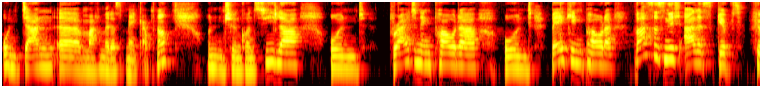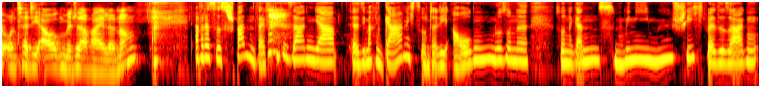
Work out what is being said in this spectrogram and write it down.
und dann äh, machen wir das Make-up, ne? Und einen schönen Concealer und Brightening Powder und Baking Powder, was es nicht alles gibt für unter die Augen mittlerweile, ne? Aber das ist spannend, weil viele sagen ja, äh, sie machen gar nichts unter die Augen, nur so eine, so eine ganz mini-Müh-Schicht, weil sie sagen,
